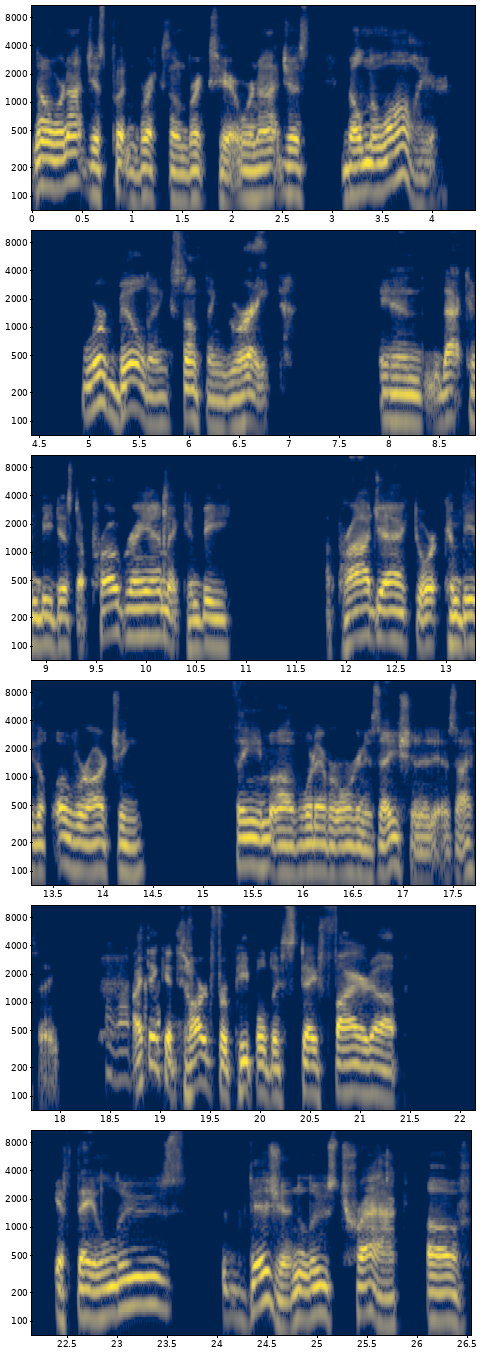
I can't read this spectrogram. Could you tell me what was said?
no, we're not just putting bricks on bricks here. We're not just building a wall here. We're building something great. And that can be just a program, it can be a project, or it can be the overarching theme of whatever organization it is, I think. I, I think it's hard for people to stay fired up if they lose vision, lose track of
